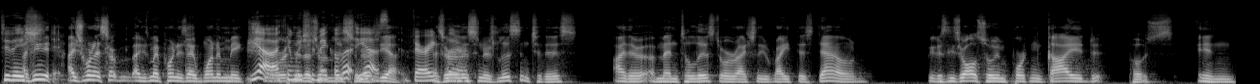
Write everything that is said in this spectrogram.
Do they? I, think, I just want to start because my point is I want to make sure. Yeah, I think we should make a list. Yes, yeah, very as clear. our listeners listen to this, either a mental list or actually write this down because these are also important guideposts in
